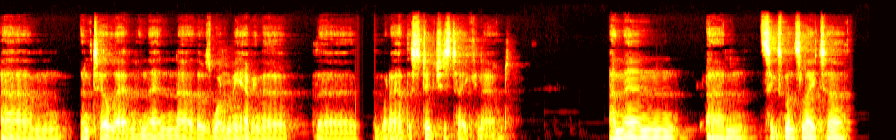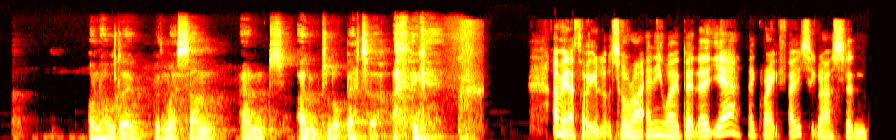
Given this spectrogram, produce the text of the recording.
um, until then. And then uh, there was one of me having the, the when I had the stitches taken out. And then um, six months later, on holiday with my son, and I looked a lot better, I think. I mean, I thought you looked all right anyway, but they're, yeah, they're great photographs. And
